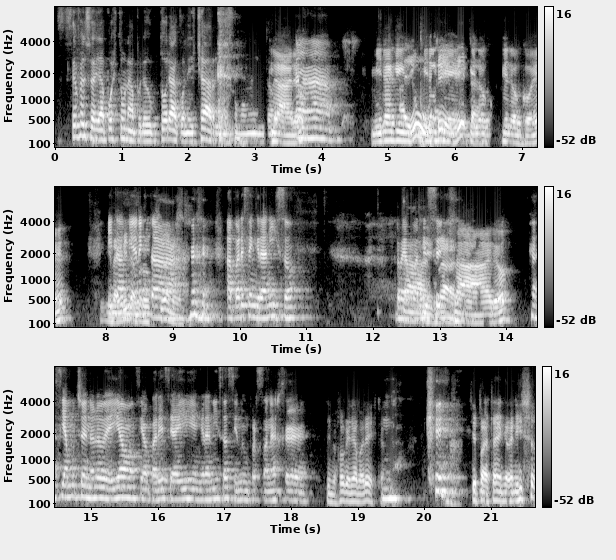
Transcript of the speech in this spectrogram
Seffel se había puesto una productora con Echarri en su momento. Claro. Ah, Mirá que, Ay, uh, mirá qué que, qué loco, qué loco, ¿eh? y La también está, aparece en Granizo. Reaparece. Sí, claro. Claro. Hacía mucho que no lo veíamos y aparece ahí en Granizo haciendo un personaje Sí, mejor que ni aparezca. Si es para estar en granizo.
